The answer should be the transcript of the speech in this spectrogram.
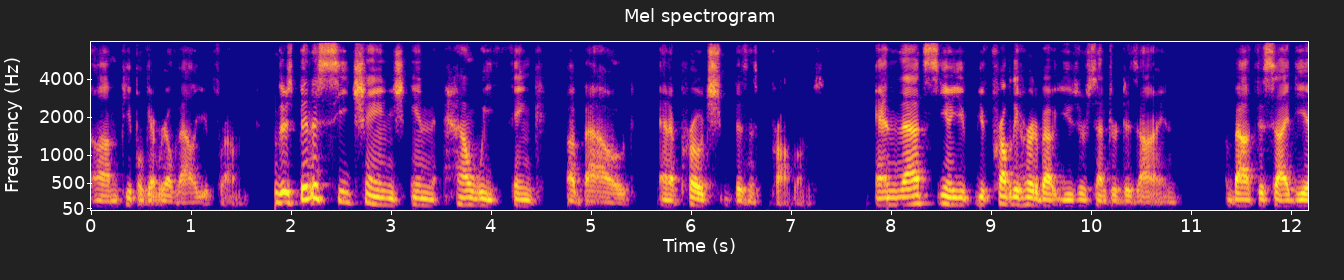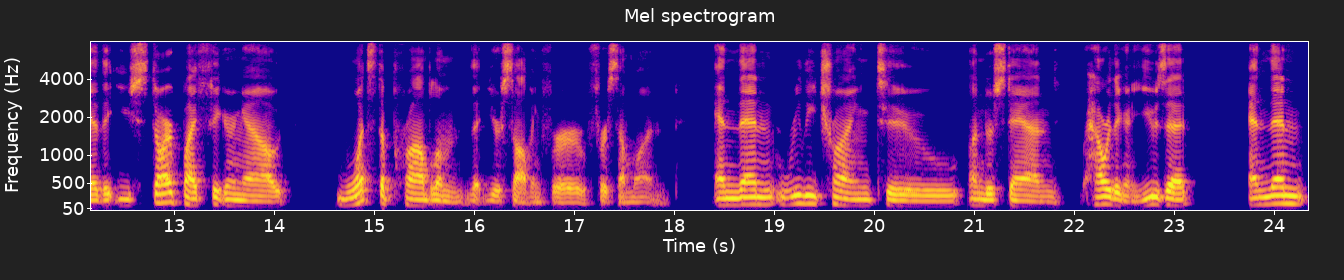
um, people get real value from. There's been a sea change in how we think about and approach business problems. And that's, you know, you've, you've probably heard about user centered design, about this idea that you start by figuring out what's the problem that you're solving for for someone and then really trying to understand how are they going to use it and then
